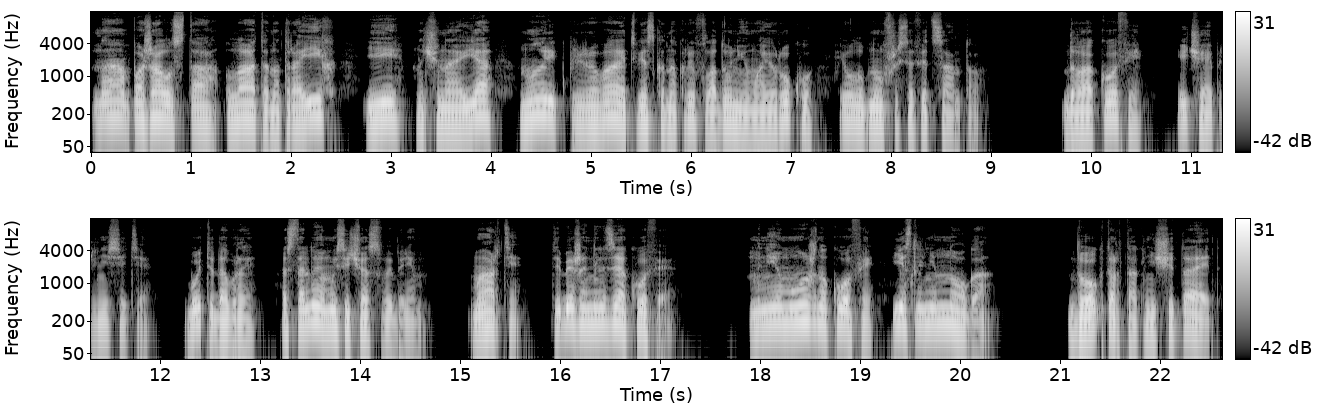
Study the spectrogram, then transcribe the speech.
Нам, пожалуйста, лата на троих и, начинаю я, но Эрик прерывает, веско накрыв ладонью мою руку и улыбнувшись официанту. «Два кофе и чай принесите. Будьте добры, остальное мы сейчас выберем. Марти, тебе же нельзя кофе». «Мне можно кофе, если немного». «Доктор так не считает.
